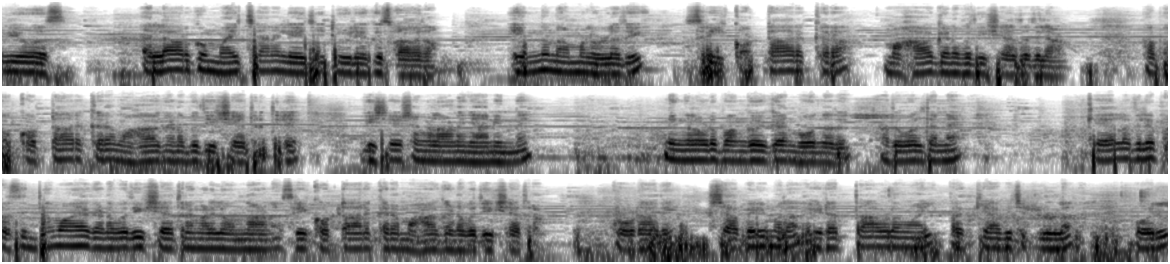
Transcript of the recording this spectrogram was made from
viewers. എല്ലാവർക്കും മൈ ചാനൽ എ ജി ടുവിലേക്ക് സ്വാഗതം. ഇന്ന് നമ്മളുള്ളത് ശ്രീ കൊട്ടാരക്കര മഹാഗണപതി ക്ഷേത്രത്തിലാണ്. അപ്പോൾ കൊട്ടാരക്കര മഹാഗണപതി ക്ഷേത്രത്തിലെ വിശേഷങ്ങളാണ് ഞാൻ ഇന്ന് നിങ്ങളോട് പങ്കുവയ്ക്കാൻ പോകുന്നത്. അതുപോലെ തന്നെ കേരളത്തിലെ പ്രസിദ്ധമായ ഗണപതി ക്ഷേത്രങ്ങളിൽ ഒന്നാണ് ശ്രീ കൊട്ടാരക്കര മഹാഗണപതി ക്ഷേത്രം. കൂടാതെ ശബരിമല ഇടത്താവളമായി പ്രഖ്യാപിച്ചിട്ടുള്ള ഒരു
